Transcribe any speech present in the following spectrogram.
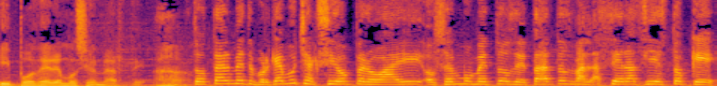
y poder emocionarte. Ajá. Totalmente, porque hay mucha acción, pero hay, o sea, momentos de tantas balaceras y esto que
